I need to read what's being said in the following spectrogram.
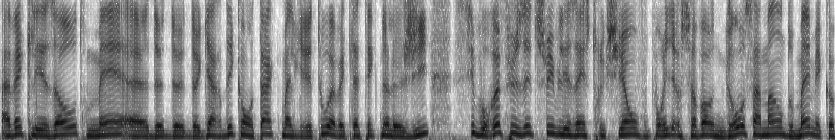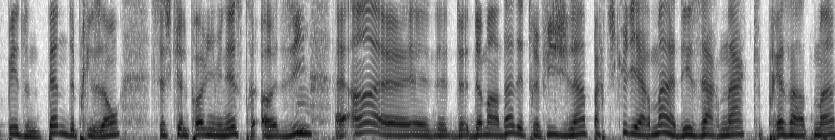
avec les autres, mais euh, de, de, garder contact malgré tout avec la technologie. Si vous refusez de suivre les instructions, vous pourriez recevoir une grosse amende ou même écoper d'une peine de prison. C'est ce que le premier ministre a dit mm. euh, en euh, demandant d'être vigilant particulièrement à des arnaques présentement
